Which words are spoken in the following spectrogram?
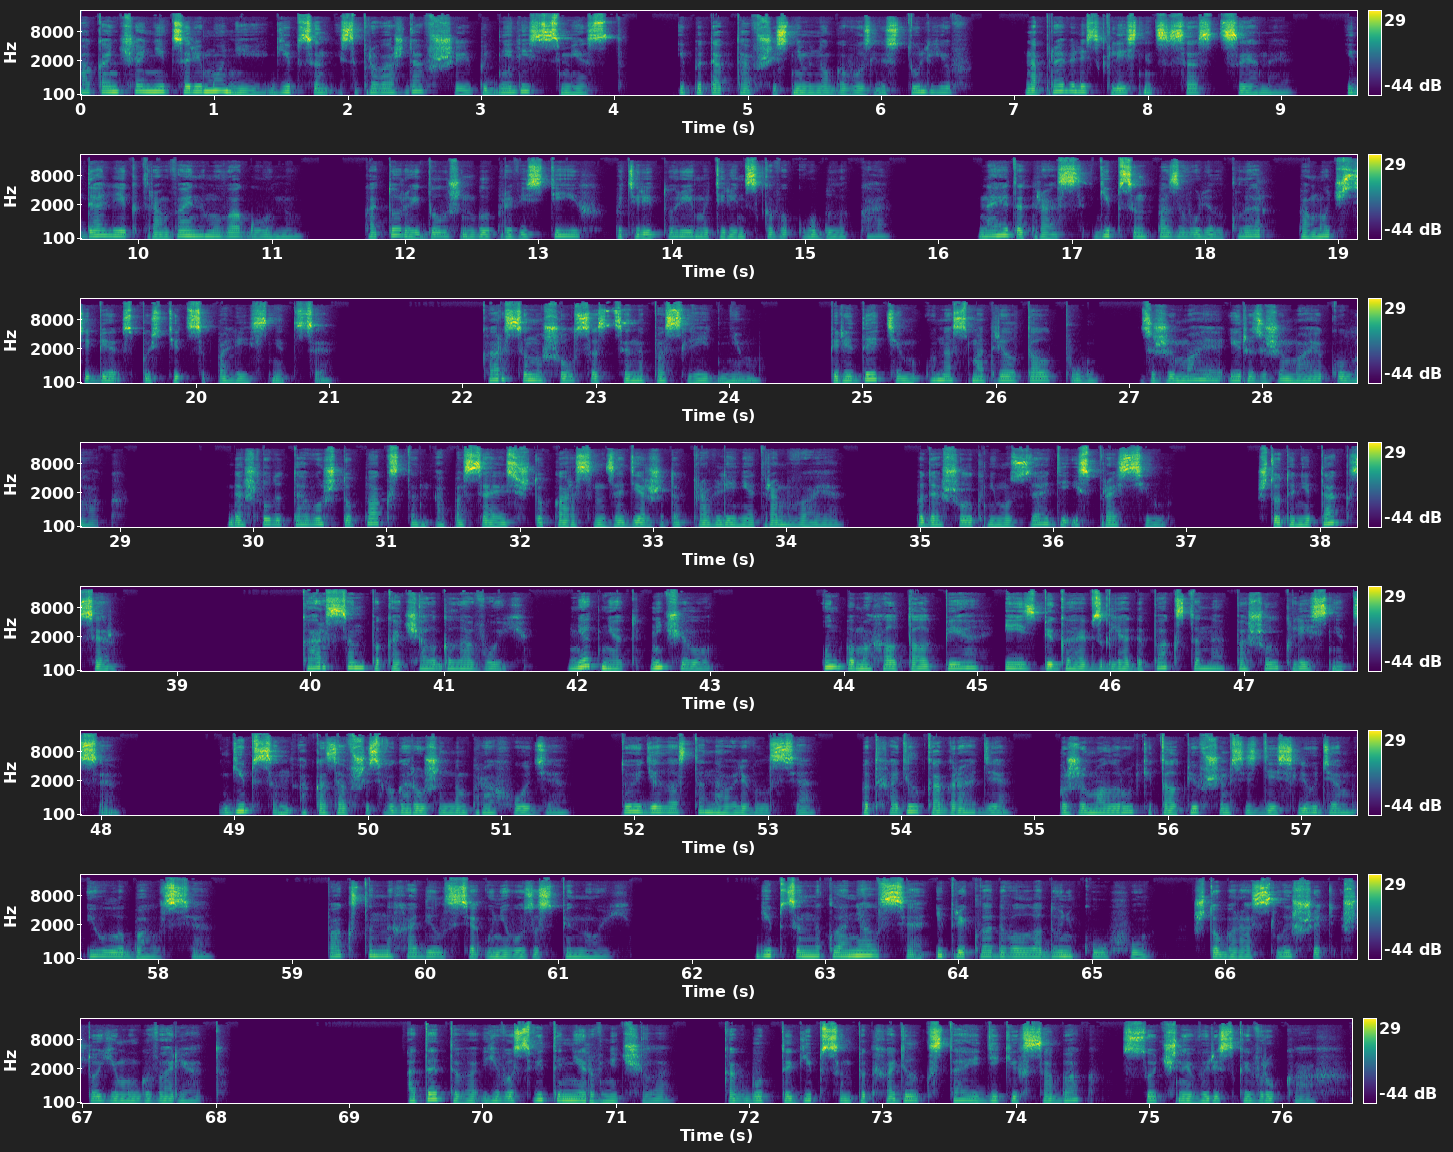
По окончании церемонии Гибсон и сопровождавшие поднялись с мест и, потоптавшись немного возле стульев, направились к лестнице со сцены и далее к трамвайному вагону, который должен был провести их по территории материнского облака. На этот раз Гибсон позволил Клэр помочь себе спуститься по лестнице. Карсон ушел со сцены последним. Перед этим он осмотрел толпу, зажимая и разжимая кулак. Дошло до того, что Пакстон, опасаясь, что Карсон задержит отправление трамвая, подошел к нему сзади и спросил. «Что-то не так, сэр?» Карсон покачал головой. «Нет-нет, ничего». Он помахал толпе и, избегая взгляда Пакстона, пошел к лестнице. Гибсон, оказавшись в огороженном проходе, то и дело останавливался, подходил к ограде, пожимал руки толпившимся здесь людям и улыбался. Пакстон находился у него за спиной. Гибсон наклонялся и прикладывал ладонь к уху, чтобы расслышать, что ему говорят. От этого его свита нервничала, как будто Гибсон подходил к стае диких собак с сочной вырезкой в руках.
